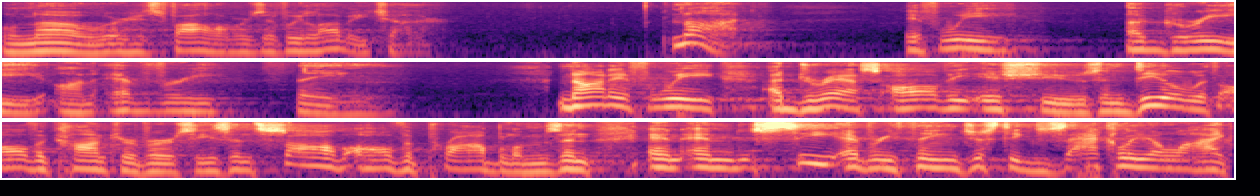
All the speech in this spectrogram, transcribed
will know we're his followers if we love each other. Not if we agree on everything not if we address all the issues and deal with all the controversies and solve all the problems and, and, and see everything just exactly alike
